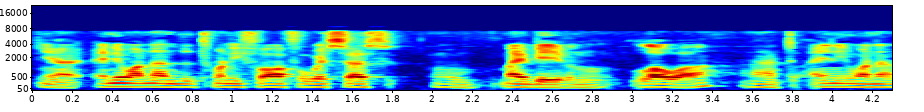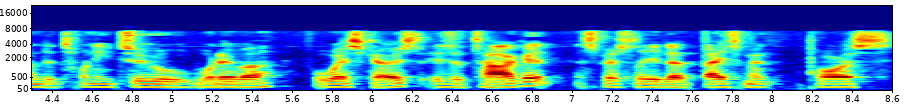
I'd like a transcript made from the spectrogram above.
you know anyone under 25 for West Coast, or maybe even lower, uh, to anyone under 22 or whatever for West Coast is a target, especially a basement price.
